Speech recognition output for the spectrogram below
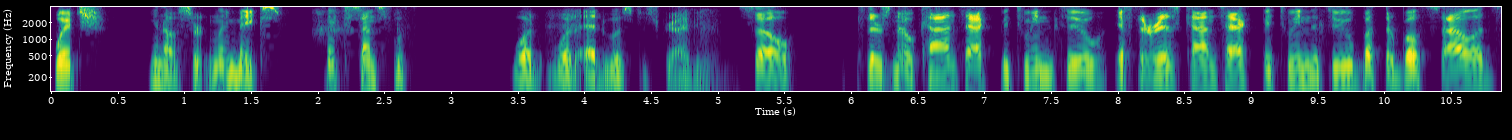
which you know certainly makes makes sense with what what Ed was describing. So if there's no contact between the two, if there is contact between the two, but they're both solids,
